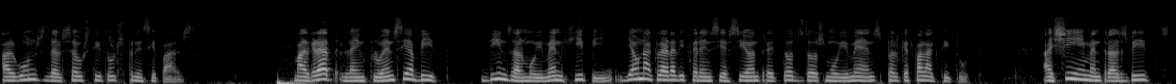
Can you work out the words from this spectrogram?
alguns dels seus títols principals. Malgrat la influència beat dins el moviment hippie, hi ha una clara diferenciació entre tots dos moviments pel que fa a l'actitud. Així, mentre els beats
